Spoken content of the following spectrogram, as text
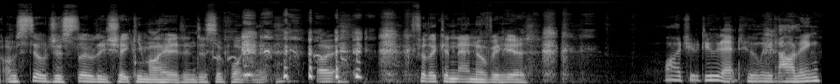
I'm still just slowly shaking my head in disappointment. I feel like a nan over here. Why'd you do that to me, darling?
